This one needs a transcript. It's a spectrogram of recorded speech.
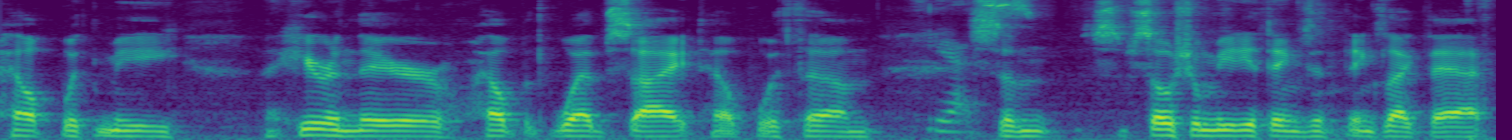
help with me here and there, help with website, help with um, Yes. some, some social media things and things like that.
